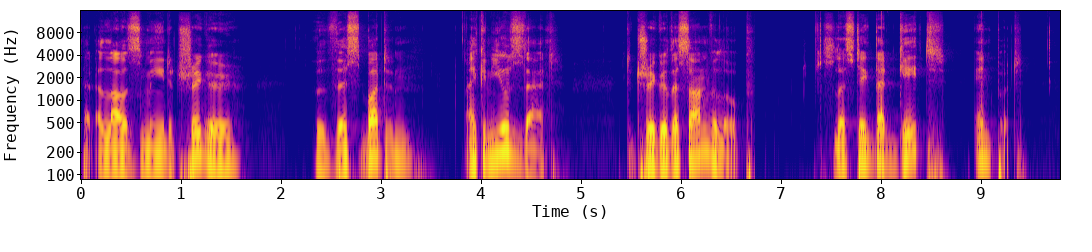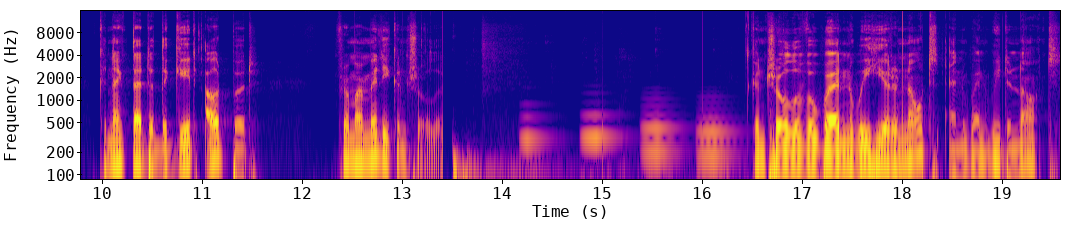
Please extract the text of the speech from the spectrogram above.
that allows me to trigger this button, I can use that to trigger this envelope. So let's take that gate input, connect that to the gate output from our MIDI controller. Control over when we hear a note and when we do not.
